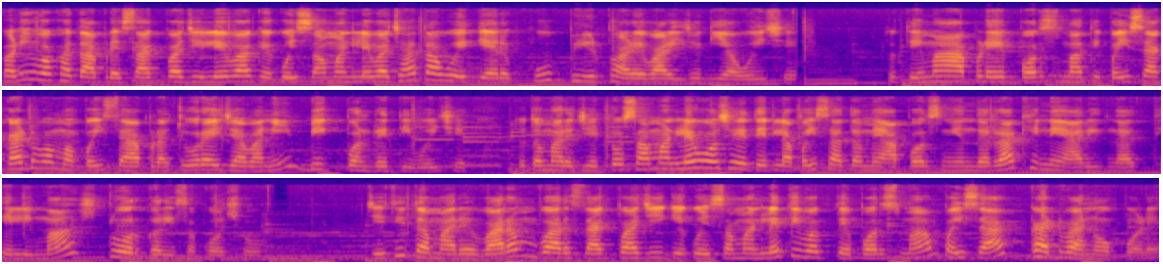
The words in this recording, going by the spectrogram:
ઘણી વખત આપણે શાકભાજી લેવા કે કોઈ સામાન લેવા જતા હોય, ત્યારે ખૂબ ભીડભાડેવાળી જગ્યા હોય છે. તો તેમાં આપણે પર્સમાંથી પૈસા કાઢવામાં પૈસા આપણા ચોરાઈ જવાની બીક પણ રહેતી હોય છે. તો તમારે જેટલો સામાન લેવો છે, તેટલા પૈસા તમે આ પર્સની અંદર રાખીને આ રીતના થેલીમાં સ્ટોર કરી શકો છો. જેથી તમારે વારંવાર શાકભાજી કે કોઈ સામાન લેતી વખતે પર્સમાં પૈસા કાઢવા ન પડે.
